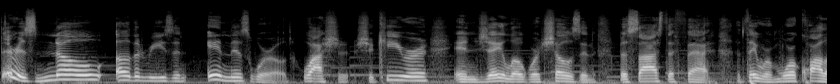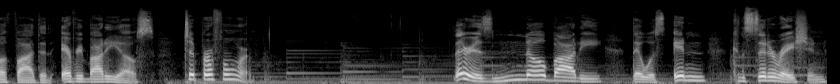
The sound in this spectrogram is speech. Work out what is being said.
There is no other reason in this world why Sha- Shakira and J Lo were chosen besides the fact that they were more qualified than everybody else to perform. There is nobody that was in consideration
